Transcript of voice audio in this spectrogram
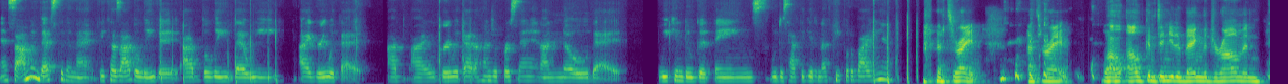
And so I'm invested in that because I believe it. I believe that we. I agree with that. I, I agree with that 100%. And I know that we can do good things. We just have to get enough people to buy in. That's right. That's right. well, I'll continue to bang the drum and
